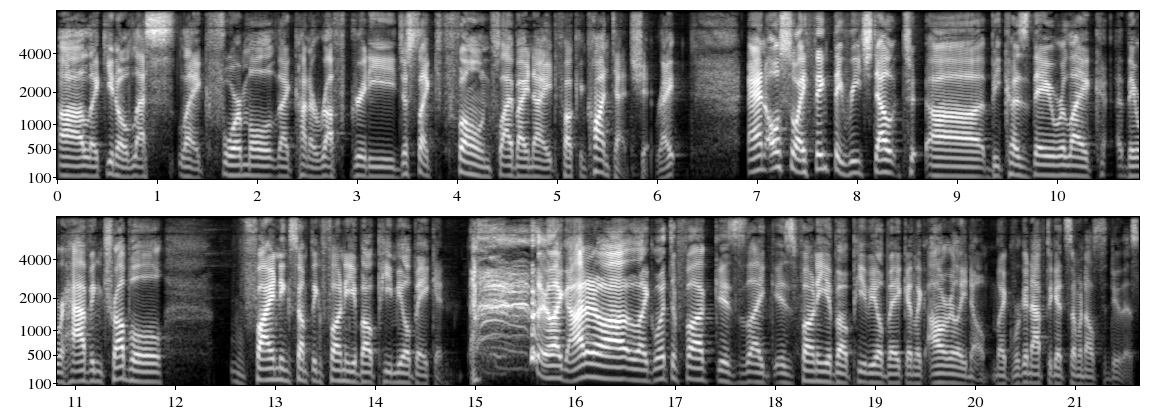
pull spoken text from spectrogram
Uh, like you know, less like formal, like kind of rough, gritty, just like phone fly by night fucking content shit, right? And also, I think they reached out to, uh, because they were like they were having trouble finding something funny about pea meal bacon. They're like, I don't know, how, like what the fuck is like is funny about pea meal bacon? Like, I don't really know. Like, we're gonna have to get someone else to do this.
